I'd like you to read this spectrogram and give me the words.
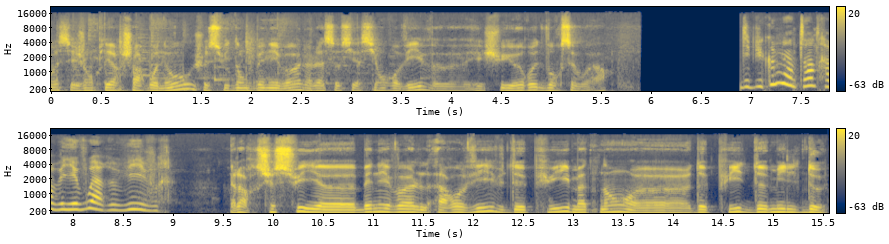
moi c'est Jean-Pierre Charbonneau, je suis donc bénévole à l'association Revive euh, et je suis heureux de vous recevoir. Depuis combien de temps travaillez-vous à Revivre? Alors je suis euh, bénévole à Revive depuis maintenant euh, depuis 2002.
